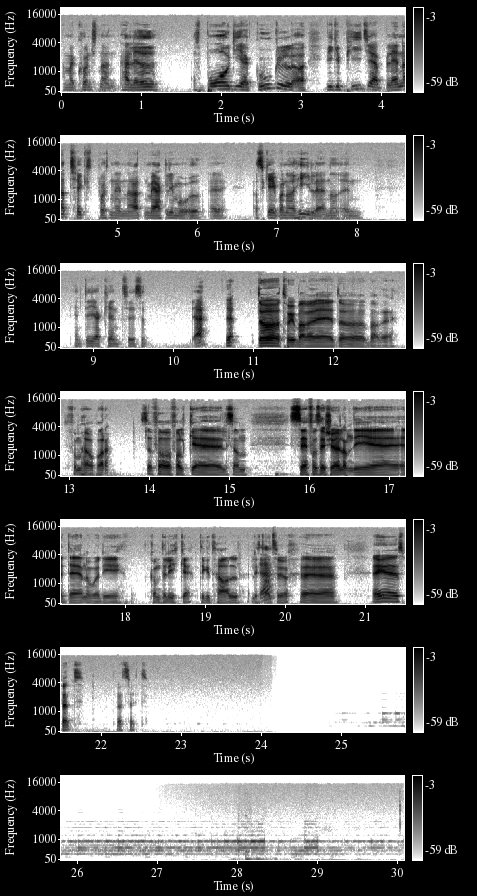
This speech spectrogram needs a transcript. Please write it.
ham er kunstneren, har lavet, altså bruger de her Google og Wikipedia og blander tekst på sådan en ret mærkelig måde, øh, og skaber noget helt andet, end, end det jeg kendte til. Så ja, Ja, da tror jeg bare Da bare får vi høre på det. Så får folk eh, liksom se for seg sjøl om de, eh, er det noe de kommer til å like. Digital litteratur. Eh, jeg er spent, rett og slett.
